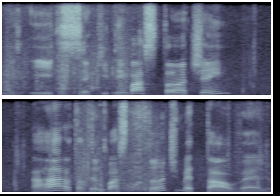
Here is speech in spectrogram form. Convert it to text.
Mas esse aqui tem bastante, hein? Cara, tá tendo bastante metal, velho.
